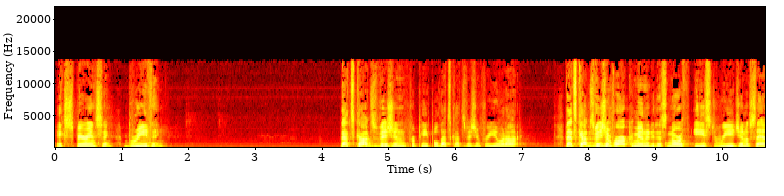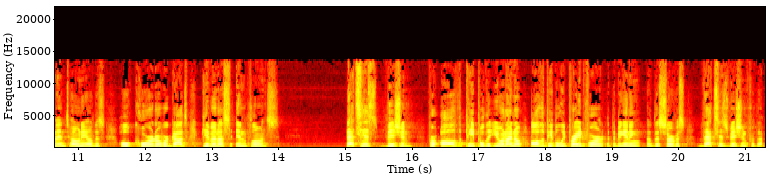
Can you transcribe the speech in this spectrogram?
experiencing, breathing. That's God's vision for people. That's God's vision for you and I. That's God's vision for our community, this northeast region of San Antonio, this whole corridor where God's given us influence. That's His vision for all the people that you and I know. All the people we prayed for at the beginning of this service, that's His vision for them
